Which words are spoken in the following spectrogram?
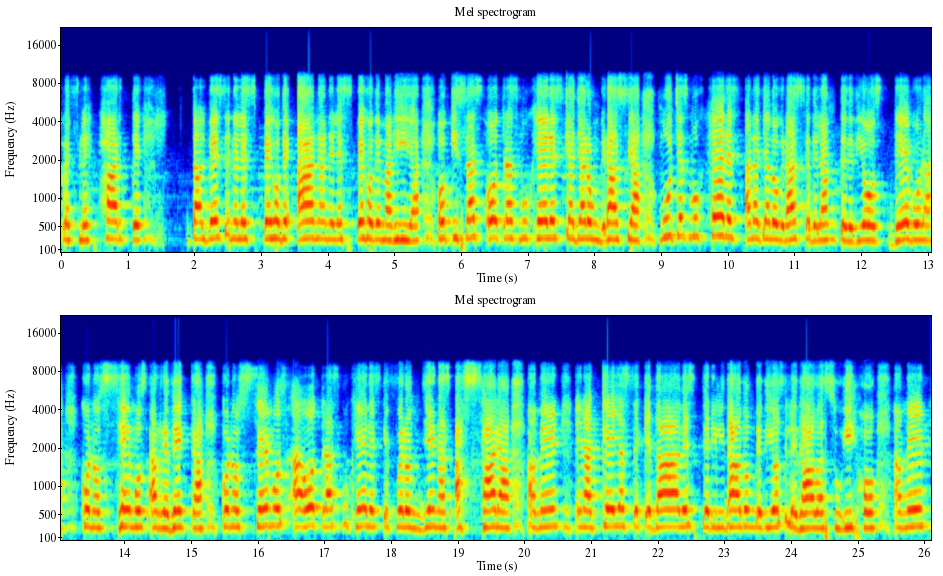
reflejarte tal vez en el espejo de Ana, en el espejo de María, o quizás otras mujeres que hallaron gracia. Muchas mujeres han hallado gracia delante de Dios. Débora, conocemos a Rebeca, conocemos a otras mujeres que fueron llenas, a Sara, amén, en aquella sequedad, esterilidad donde Dios le daba a su hijo, amén.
